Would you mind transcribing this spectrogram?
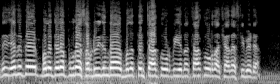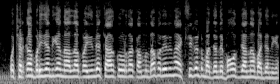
ਨਹੀਂ ਇਹਦੇ ਤੇ ਮਤਲਬ ਜਿਹੜਾ ਪੂਰਾ ਸਬ ਡਿਵੀਜ਼ਨ ਦਾ ਮਤਲਬ 3-4 ਕਰੋੜ ਰੁਪਏ ਦਾ 4 ਕਰੋੜ ਦਾ ਸ਼ਾਇਦ ਐਸਟੀਮੇਟ ਆ। ਉਹ ਛੜਕਾਂ ਬੜੀ ਜਾਂਦੀਆਂ ਨਾਲ ਨਾਲ ਪਾਈ ਜਾਂਦੇ 4 ਕਰੋੜ ਦਾ ਕੰਮ ਹੁੰਦਾ ਪਰ ਇਹਦੇ ਨਾਲ ਐਕਸੀਡੈਂਟ ਵੱਜ ਜਾਂਦੇ ਬਹੁਤ ਜਾਨਾਂ ਵੱਜ ਜਾਂਦੀਆਂ।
